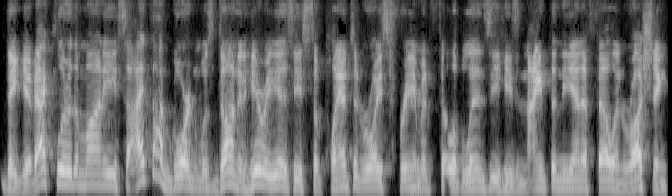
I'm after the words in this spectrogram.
They give Ekeler the money. So I thought Gordon was done. And here he is. He's supplanted Royce Freeman, yeah. Phillip Lindsay. He's ninth in the NFL in rushing.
